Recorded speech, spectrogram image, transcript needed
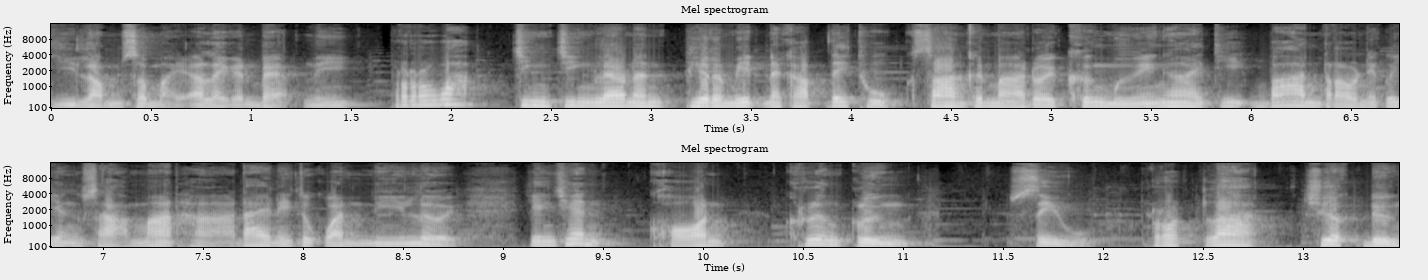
ยีล้ำสมัยอะไรกันแบบนี้ เพราะว่าจริง ๆ แล้วนั้นพีระมิดนะครับได้ถูกสร้างขึ้นมาโดยเครื่องมือง่าย ๆ ที่บ้านเราเนี่ยก็ยังสามารถหาได้ในทุกวันนี้เลย อย่างเช่น ค้อน เครื่องกลึง สิวรถลาก เชือกดึง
